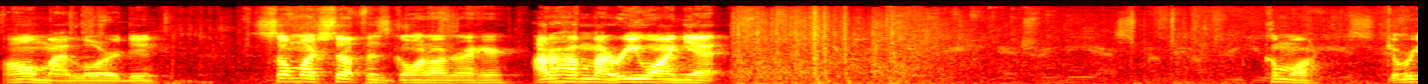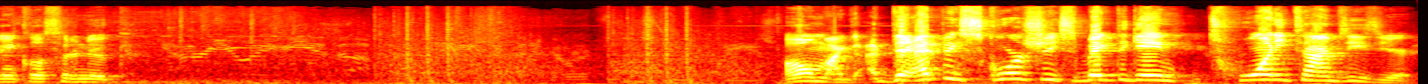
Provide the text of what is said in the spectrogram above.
Oh my lord, dude. So much stuff is going on right here. I don't have my rewind yet. Come on. We're getting close to the nuke. Oh my god. The epic score streaks make the game 20 times easier.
